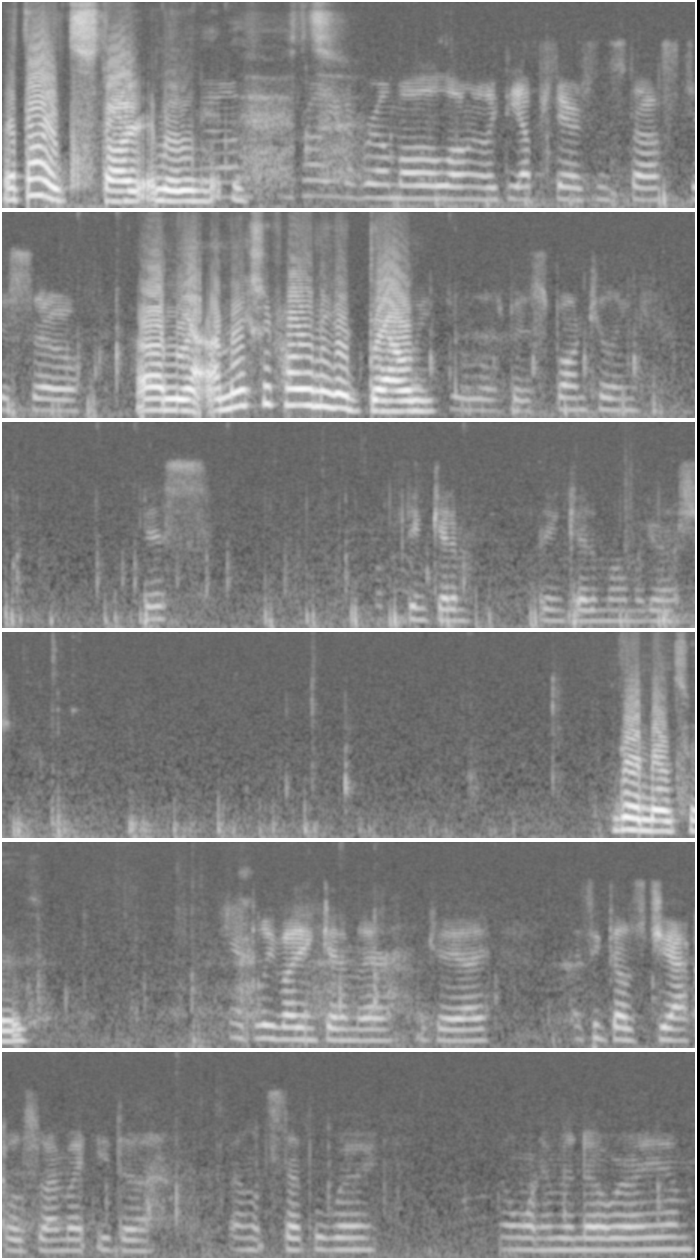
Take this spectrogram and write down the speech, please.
I thought I'd start. I mean, Yeah, I'm probably gonna roam all along like the upstairs and stuff, just so um, yeah, I'm actually probably gonna go down. do a little bit of spawn killing. This oh, didn't get him. I didn't get him. Oh my gosh. Going downstairs. Can't believe I didn't get him there. Okay, I I think that was Jackal, so I might need to silent step away. Don't want him to know where I am.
